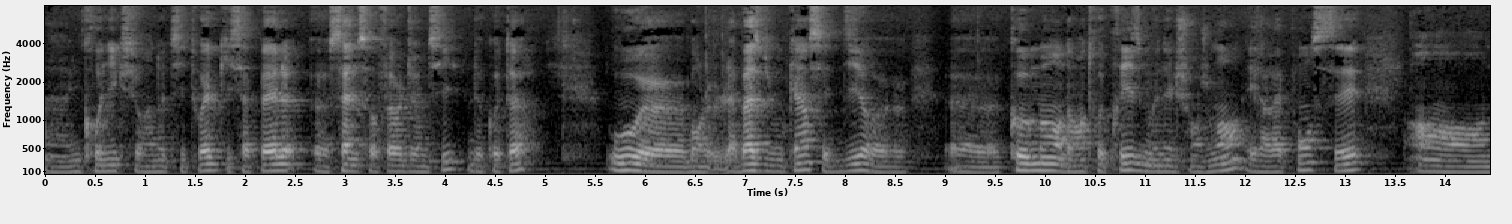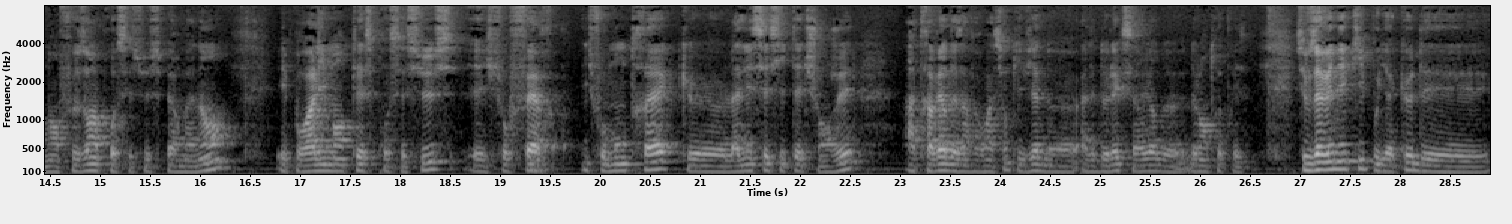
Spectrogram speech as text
une chronique sur un autre site web qui s'appelle Sense of Urgency de Cotter où euh, bon, la base du bouquin, c'est de dire euh, euh, comment dans l'entreprise mener le changement, et la réponse, c'est en en faisant un processus permanent. Et pour alimenter ce processus, il faut, faire, il faut montrer que la nécessité de changer à travers des informations qui viennent de, l'extérieur de, l'entreprise. Si vous avez une équipe où il n'y a que des,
